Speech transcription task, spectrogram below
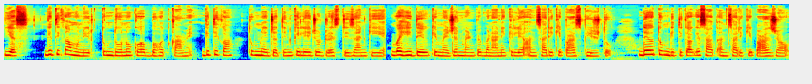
यस, गीतिका, मुनीर, तुम दोनों को अब बहुत काम है। गीतिका, तुमने जतिन के लिए जो ड्रेस डिज़ाइन की है, वही देव के मेज़रमेंट पे बनाने के लिए अंसारी के पास भेज दो। देव, तुम गीतिका के साथ अंसारी के पास जाओ।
